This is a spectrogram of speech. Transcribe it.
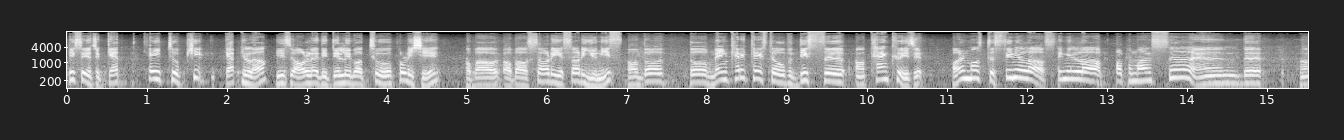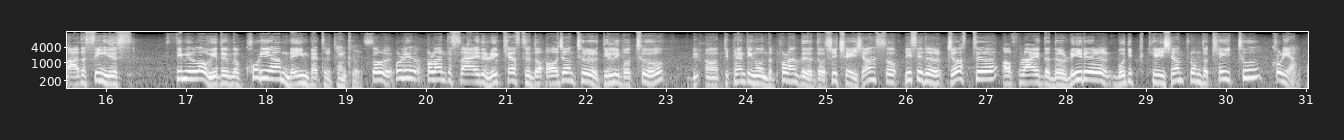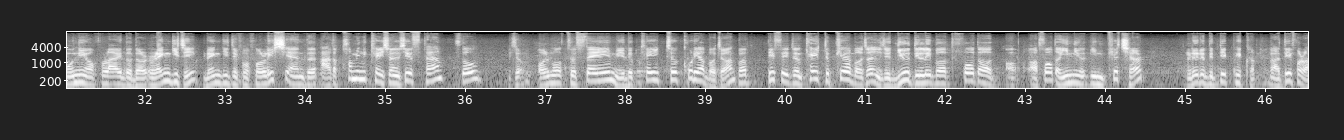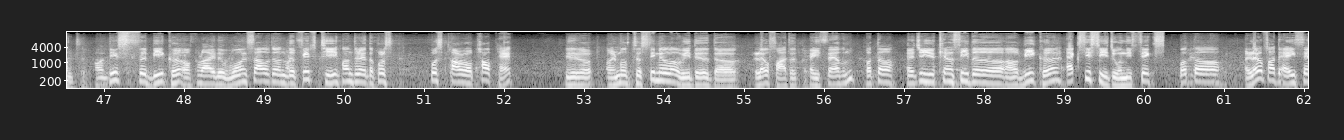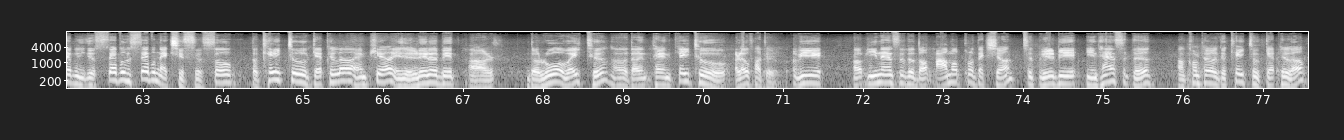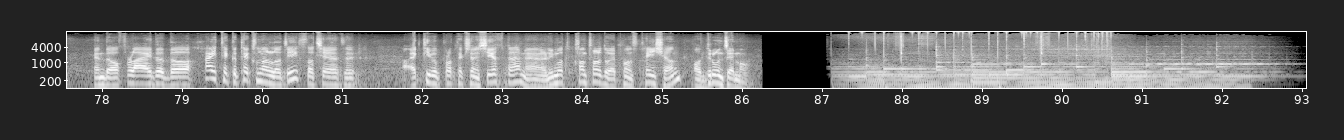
this is get K2 P gap filler is already delivered to Polish about about 30 30 units. Although the main characteristic of this uh, uh, tank is almost similar similar performance and uh, other thing is similar with the Korean main battle tank. So Pol- Poland side request the urgent to deliver to uh, depending on the Poland the situation. So this is just applied the little modification from the K2 Korea. Only applied the language, language for Polish and other communication system. So it's almost the same with the K2 Korea version, but this is a K2 PL version is new delivered further uh, uh, further in in future a little bit difficult, uh, different. Uh, this vehicle applied 1,050 100 horse, horsepower power pack. It's almost similar with the Leopard A7, but uh, as you can see, the uh, vehicle axis is only six, but the Leopard A7 is seven seven axis. So the K2 Gap Filler Ampere is a little bit uh, the lower weight uh, than, than K2 Leopard. We uh, enhanced the armor protection. It will be enhanced uh, compared to K2 Gap Filler and applied the high-tech technology such as 액티브 프로텍션 CS 다음에 리모트 컨트롤드 웨폰 스테이션, 어, 드론 제머.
